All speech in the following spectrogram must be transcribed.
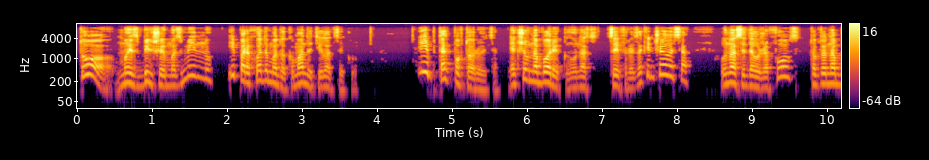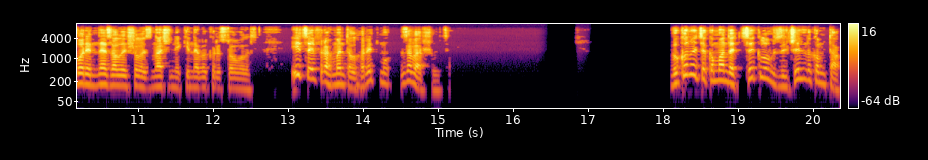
то ми збільшуємо змінну і переходимо до команди тіла циклу. І так повторюється. Якщо в наборі у нас цифри закінчилися, у нас іде вже false, тобто в наборі не залишилось значення, які не використовувалися, і цей фрагмент алгоритму завершується. Виконується команда циклу з лічильником так.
